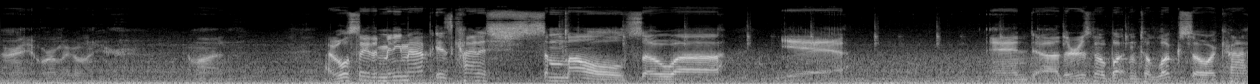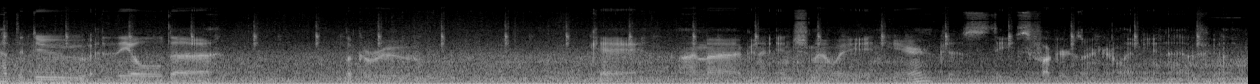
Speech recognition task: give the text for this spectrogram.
Alright, where am I going here? Come on. I will say the mini-map is kind of small, so, uh, yeah. Uh, there is no button to look, so I kind of have to do the old uh, lookaroo. Okay. I'm uh, gonna inch my way in here because these fuckers aren't gonna let me in. I have a feeling.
